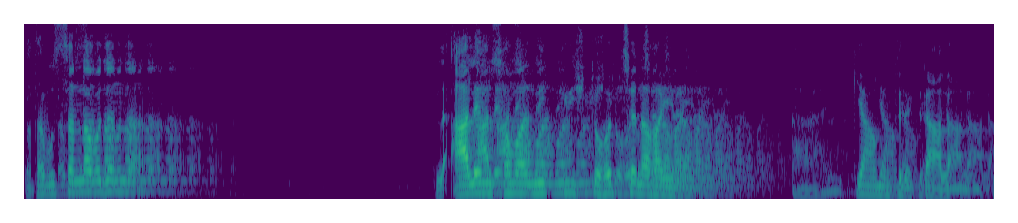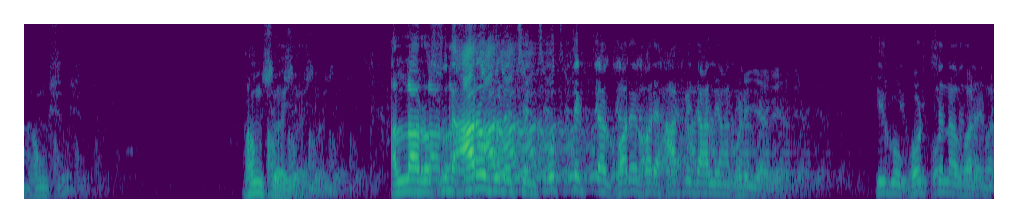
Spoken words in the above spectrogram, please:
কথা বুঝছেন না বোঝেন না? তাহলে আলেম সমাজ নিকৃষ্ট হচ্ছে না হয় না কেয়ামতের একটা আলাম, ধ্বংস। ধ্বংস হয়ে যাবে। আল্লাহ রসুল আরও বলেছেন, প্রত্যেকটা ঘরে ঘরে হাফেজ আলেম ভরে যাবে। কি গো, ভরছে না ঘরে না?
